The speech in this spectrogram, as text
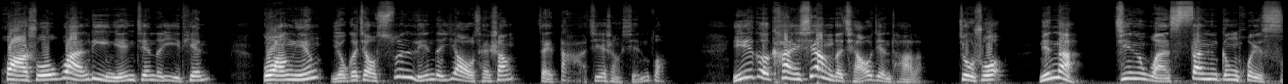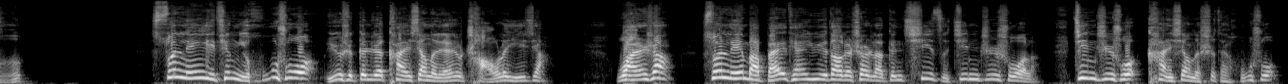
话说万历年间的一天，广宁有个叫孙林的药材商在大街上闲逛，一个看相的瞧见他了，就说：“您呢，今晚三更会死。”孙林一听你胡说，于是跟着看相的人就吵了一架。晚上，孙林把白天遇到的事儿呢跟妻子金枝说了。金枝说：“看相的是在胡说，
